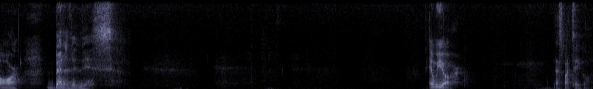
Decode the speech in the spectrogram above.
are better than this. And we are. That's my take on it.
